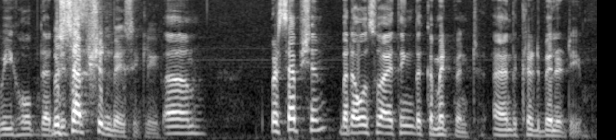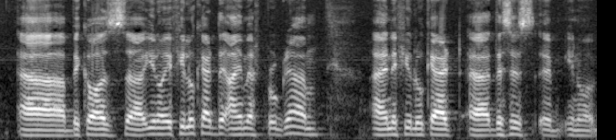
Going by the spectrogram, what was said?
we hope that perception, basically. Um, perception, but also I think the commitment and the credibility. Uh, because uh, you know, if you look at the IMF program, and if you look at uh, this is uh, you know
